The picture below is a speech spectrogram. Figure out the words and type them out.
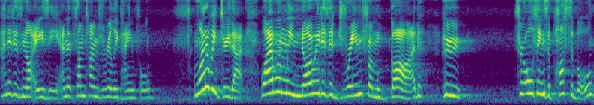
And it is not easy, and it's sometimes really painful. Why do we do that? Why, when we know it is a dream from God, who through all things are possible,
